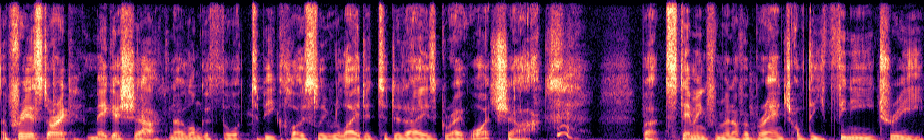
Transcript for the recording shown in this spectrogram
A prehistoric mega shark, no longer thought to be closely related to today's great white shark, but stemming from another branch of the Finny tree.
